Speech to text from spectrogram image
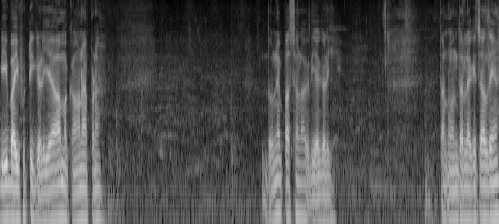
20 22 ਫੁੱਟੀ ਗਲੀ ਆ ਆ ਮਕਾਨ ਆ ਆਪਣਾ। ਦੋਨੇ ਪਾਸਿਆਂ ਲੱਗਦੀ ਹੈ ਗਲੀ। ਤੁਹਾਨੂੰ ਅੰਦਰ ਲੈ ਕੇ ਚੱਲਦੇ ਆ।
